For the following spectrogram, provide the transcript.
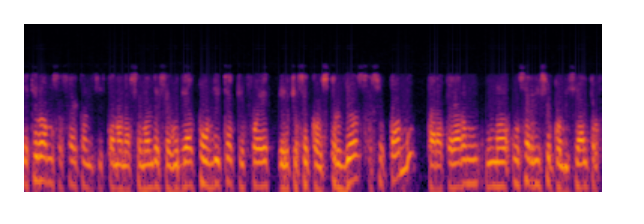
de qué vamos a hacer con el sistema nacional de seguridad pública que fue el que se construyó, se supone, para crear un, un servicio policial profesional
